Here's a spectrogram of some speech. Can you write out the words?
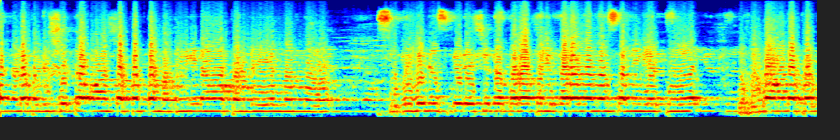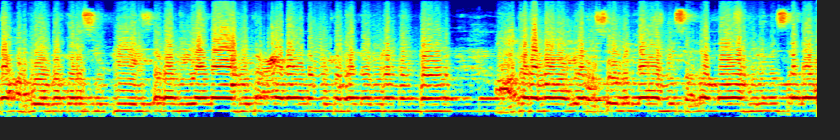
തങ്ങളുടെ പരിശുദ്ധമാക്കപ്പെട്ട മദീന പള്ളിയിൽ നിന്ന് സുബഹി നിസ്കരിച്ചിട്ട് പുറത്തേക്ക് ബഹുമാനപ്പെട്ട അബൂബക്കർ സിദ്ദീഖ് റളിയല്ലാഹു തആല അൻഹു ആദരവായ റസൂലുള്ളാഹി സ്വല്ലല്ലാഹു അലൈഹി വസല്ലം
